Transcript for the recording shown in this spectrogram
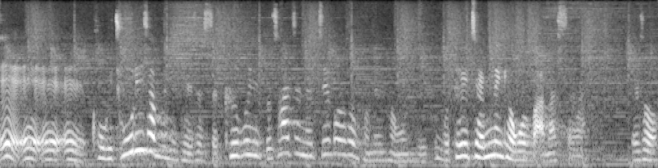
예, 예, 예, 예. 거기 조리사분이 계셨어요. 그분이 또 사진을 찍어서 보낸 경험도 있고, 뭐 되게 재밌는 경험이 많았어요. 그래서,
